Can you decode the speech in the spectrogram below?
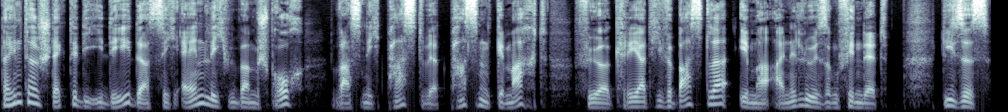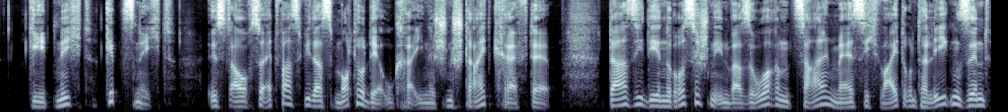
Dahinter steckte die Idee, dass sich ähnlich wie beim Spruch was nicht passt, wird passend gemacht, für kreative Bastler immer eine Lösung findet. Dieses geht nicht, gibt's nicht ist auch so etwas wie das Motto der ukrainischen Streitkräfte. Da sie den russischen Invasoren zahlenmäßig weit unterlegen sind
